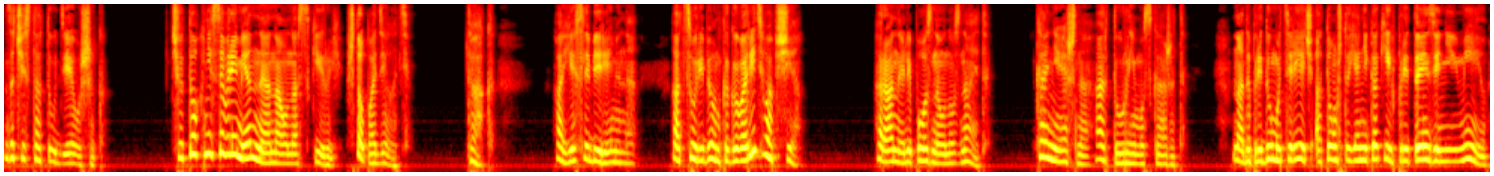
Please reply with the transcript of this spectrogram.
за чистоту девушек. Чуток несовременная она у нас с Кирой, что поделать. Так, а если беременна? Отцу ребенка говорить вообще? Рано или поздно он узнает. Конечно, Артур ему скажет. Надо придумать речь о том, что я никаких претензий не имею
